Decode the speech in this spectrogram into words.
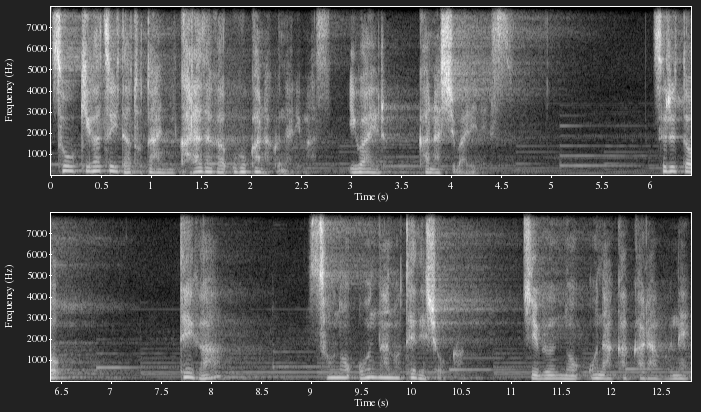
そう気がついた途端に体が動かなくなります。いわゆる金縛りです。すると手がその女の手でしょうか。自分のお腹から胸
